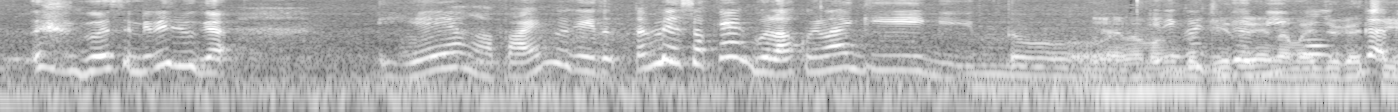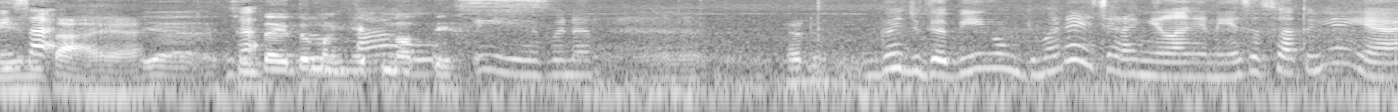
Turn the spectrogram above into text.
gue sendiri juga iya ya ngapain gue kayak gitu. Tapi besoknya gue lakuin lagi gitu. Ya, memang jadi gue juga ya, bingung, juga nggak bisa. cinta ya. Ya, nggak- cinta itu menghipnotis. tahu. Iya benar Aduh. gue juga bingung gimana ya cara ngilanginnya sesuatunya ya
